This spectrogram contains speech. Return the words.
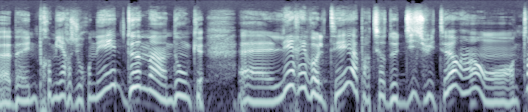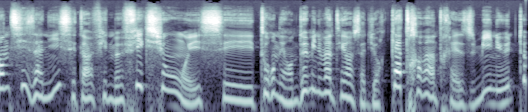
euh, bah, une première journée. Demain, donc, euh, Les Révoltés à partir de 18h hein, en temps de Cisani. C'est un film fiction et c'est tourné en 2021, ça dure 93 minutes.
